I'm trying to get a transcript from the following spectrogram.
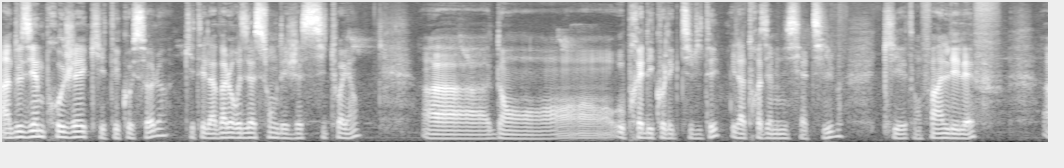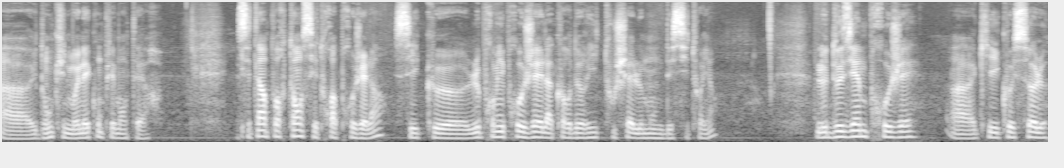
Un deuxième projet qui est Ecosol, qui était la valorisation des gestes citoyens euh, auprès des collectivités. Et la troisième initiative, qui est enfin l'ELEF, euh, donc une monnaie complémentaire. C'était important ces trois projets-là, c'est que le premier projet, la corderie, touchait le monde des citoyens. Le deuxième projet, euh, qui est Ecosol,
